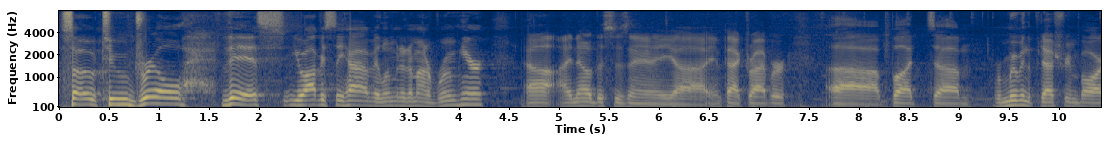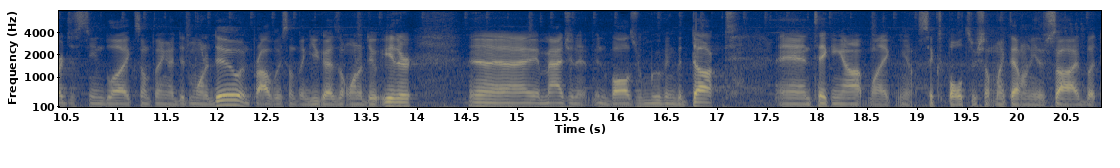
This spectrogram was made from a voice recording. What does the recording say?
So to drill this, you obviously have a limited amount of room here. Uh, I know this is a uh, impact driver, uh, but um, removing the pedestrian bar just seemed like something I didn't want to do and probably something you guys don't want to do either. Uh, I imagine it involves removing the duct and taking out like, you know, six bolts or something like that on either side. But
